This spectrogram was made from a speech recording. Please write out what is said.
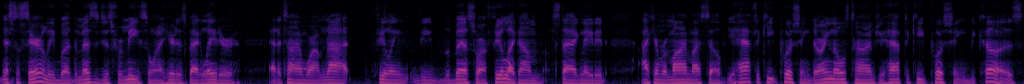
necessarily, but the message is for me. So when I hear this back later, at a time where I'm not feeling the the best or I feel like I'm stagnated, I can remind myself you have to keep pushing. During those times, you have to keep pushing because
